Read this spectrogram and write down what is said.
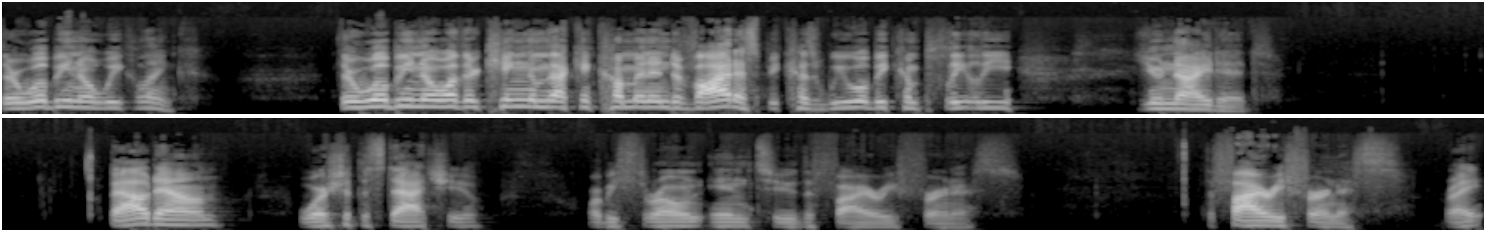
There will be no weak link. There will be no other kingdom that can come in and divide us because we will be completely united. Bow down, worship the statue, or be thrown into the fiery furnace. The fiery furnace, right?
